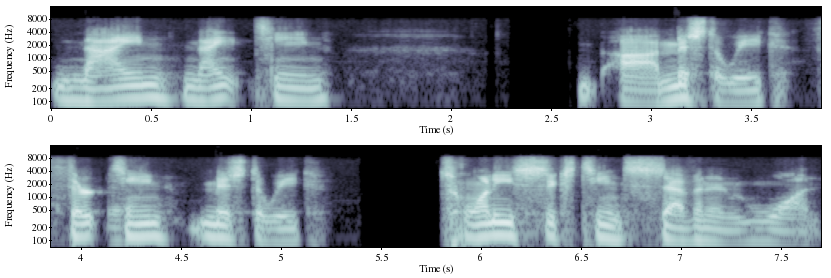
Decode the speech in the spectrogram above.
9, 19, uh, missed a week, 13, missed a week, 2016 7 and 1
